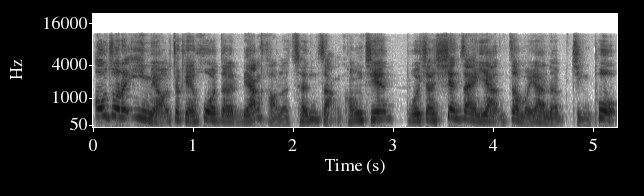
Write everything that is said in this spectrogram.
欧洲的疫苗就可以获得良好的成长空间，不会像现在一样这么样的紧迫。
